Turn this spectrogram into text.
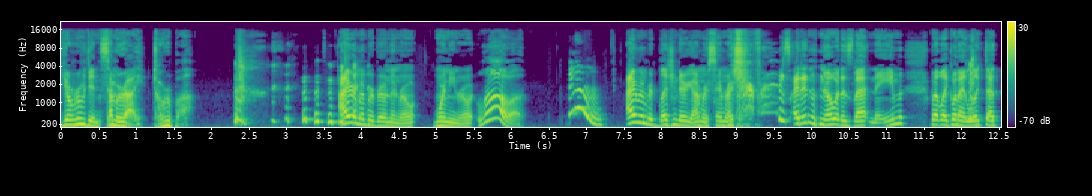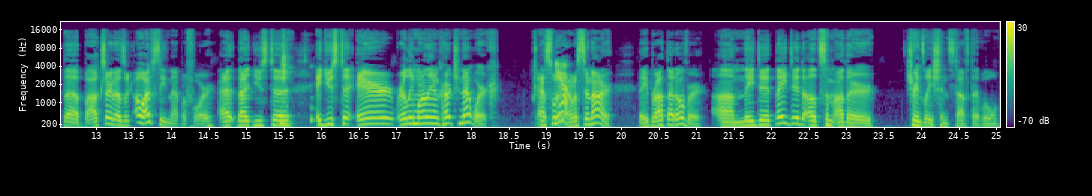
Yoroiden Samurai Torupa. I remembered Ronin Ro- Warning Ro- Whoa! Ew. I remembered Legendary Armor Samurai Troopers. I didn't know it as that name, but like when I looked at the box art, I was like, "Oh, I've seen that before." Uh, that used to it used to air early morning on Cartoon Network. That's what Yeah. that was Cinar. They brought that over. Um, they did they did uh, some other translation stuff that we'll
